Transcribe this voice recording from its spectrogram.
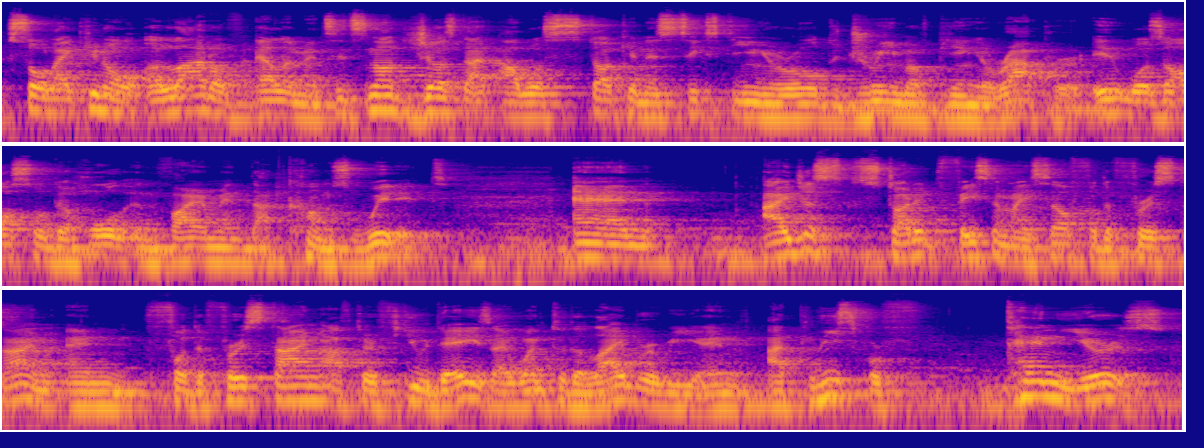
So, like, you know, a lot of elements. It's not just that I was stuck in a 16 year old dream of being a rapper, it was also the whole environment that comes with it. And I just started facing myself for the first time. And for the first time, after a few days, I went to the library, and at least for 10 years,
